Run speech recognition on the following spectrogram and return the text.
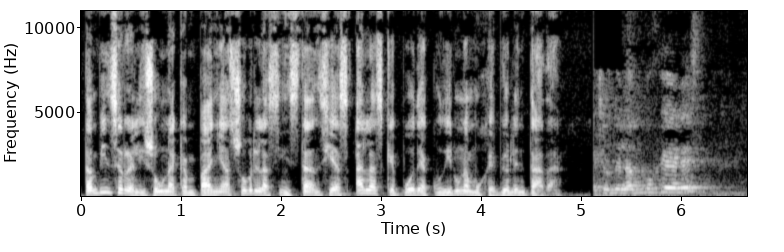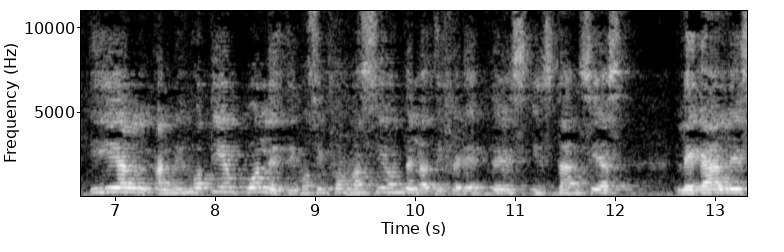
también se realizó una campaña sobre las instancias a las que puede acudir una mujer violentada. De las mujeres y al, mismo tiempo les dimos información de las diferentes instancias legales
